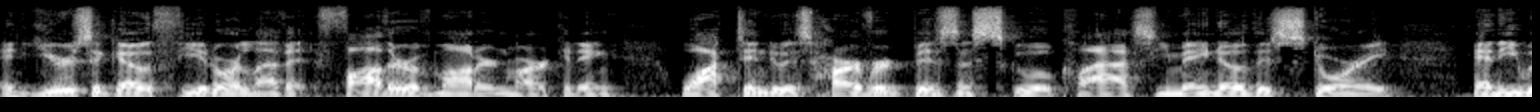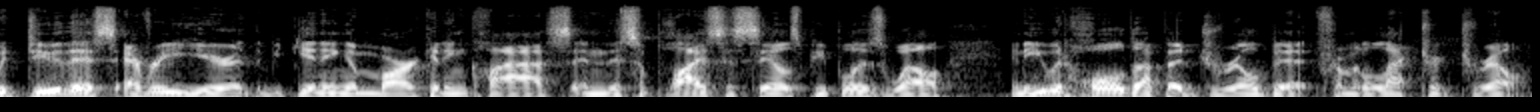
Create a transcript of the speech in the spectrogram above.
And years ago, Theodore Levitt, father of modern marketing, walked into his Harvard Business School class. You may know this story. And he would do this every year at the beginning of marketing class. And this applies to salespeople as well. And he would hold up a drill bit from an electric drill.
